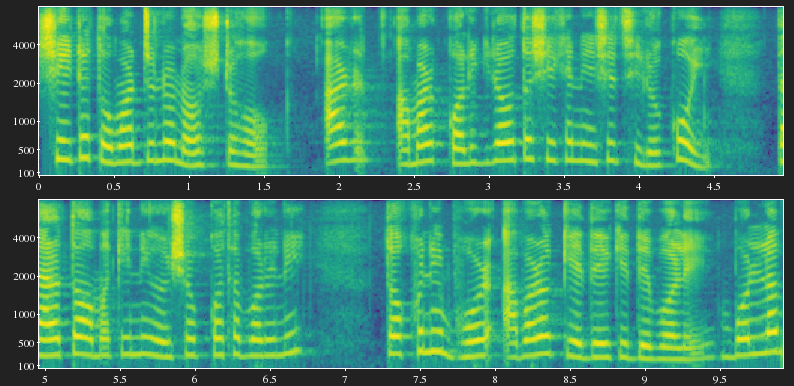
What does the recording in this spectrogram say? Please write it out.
সেইটা তোমার জন্য নষ্ট হোক। আর আমার কলিগরাও তো সেখানে এসেছিল, কই? তারা তো আমাকে নিয়ে ওইসব কথা বলেনি? তখনই ভোর আবারও কেঁদে কেঁদে বলে, বললাম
